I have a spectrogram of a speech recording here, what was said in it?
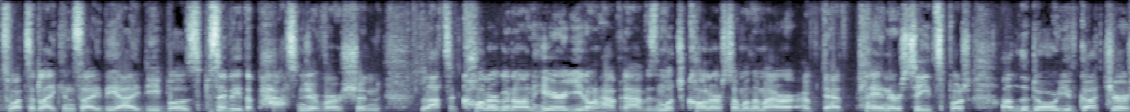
So what's it like inside the ID Buzz, specifically the passenger version? Lots of color going on here. You don't have to have as much color. Some of them are they have plainer seats, but on the door you've got your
